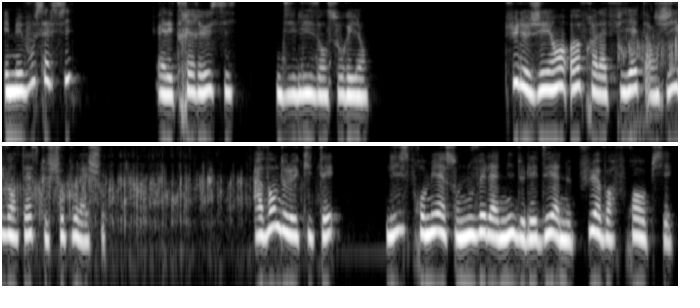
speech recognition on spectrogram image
Aimez-vous celle-ci? Elle est très réussie, dit Lise en souriant. Puis le géant offre à la fillette un gigantesque chocolat chaud. Avant de le quitter, Lise promet à son nouvel ami de l'aider à ne plus avoir froid aux pieds.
